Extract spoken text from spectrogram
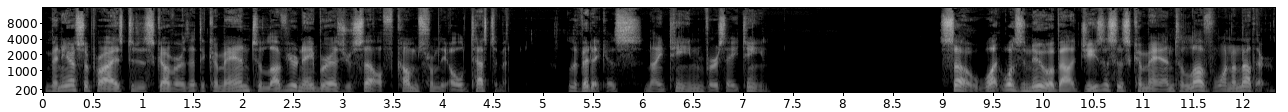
Many are surprised to discover that the command to love your neighbor as yourself comes from the Old Testament, Leviticus 19, verse 18. So, what was new about Jesus' command to love one another?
